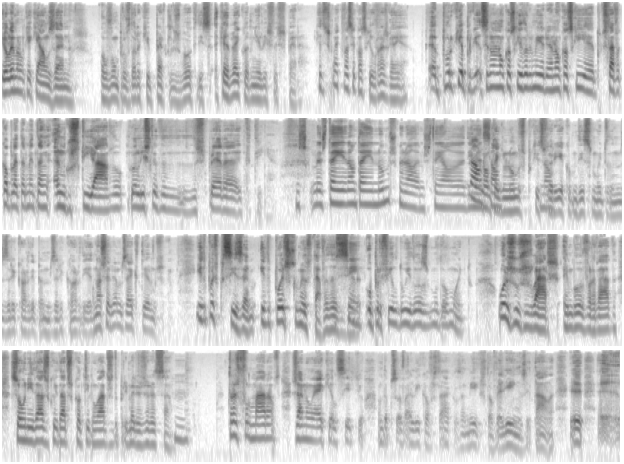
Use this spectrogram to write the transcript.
Eu lembro-me que aqui há uns anos houve um provedor aqui perto de Lisboa que disse: Acabei com a minha lista de espera. Eu disse: Como é que você conseguiu? Rasguei-a. Eh, porquê? Porque senão não conseguia dormir, eu não conseguia, porque estava completamente angustiado com a lista de, de espera que tinha. Mas, mas tem, não tem números, Manuel Lemos? Tem a dimensão? Não, não tenho números, porque isso não. varia, como disse, muito de misericórdia para misericórdia. Nós sabemos é que temos. E depois precisamos, e depois, como eu estava a dizer, Sim. o perfil do idoso mudou muito. Hoje os lares, em boa verdade, são unidades de cuidados continuados de primeira geração. Hum transformaram-se, já não é aquele sítio onde a pessoa vai ali conversar com os amigos, estão velhinhos e tal. É, é,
